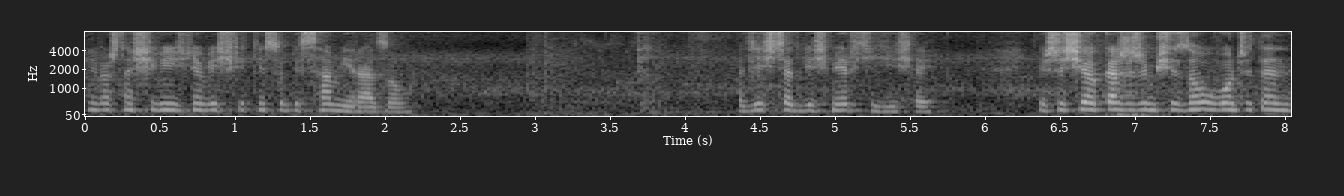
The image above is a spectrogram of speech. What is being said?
ponieważ nasi więźniowie świetnie sobie sami radzą. 22 śmierci dzisiaj. Jeszcze się okaże, że mi się znowu włączy ten,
